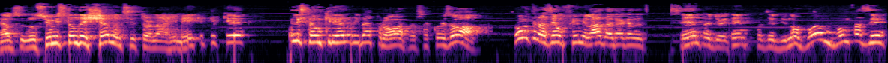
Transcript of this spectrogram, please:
É, os, os filmes estão deixando de se tornar remake porque eles estão criando vida própria, essa coisa, ó, vamos trazer um filme lá da década de 60, de 80, fazer de novo? Vamos, vamos fazer.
